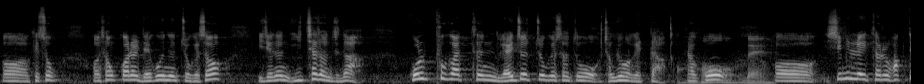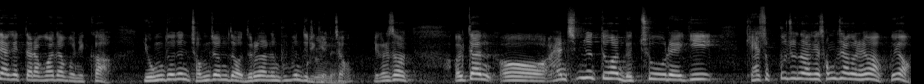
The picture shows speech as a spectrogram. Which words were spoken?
어, 계속 어, 성과를 내고 있는 쪽에서 이제는 2차 전지나 골프 같은 레저 쪽에서도 적용하겠다라고 어허, 네. 어, 시뮬레이터를 확대하겠다라고 하다 보니까 용도는 점점 더 늘어나는 부분들이겠죠. 예, 그래서 일단 어, 한 10년 동안 매출액이 계속 꾸준하게 성장을 해왔고요.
